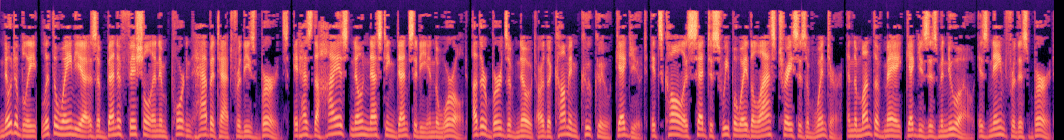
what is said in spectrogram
Notably, Lithuania is a beneficial and important habitat for these birds, it has the highest known nesting density in the world. Other birds of note are the common cuckoo its call is said to sweep away the last traces of winter, and the month of May is named for this bird.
